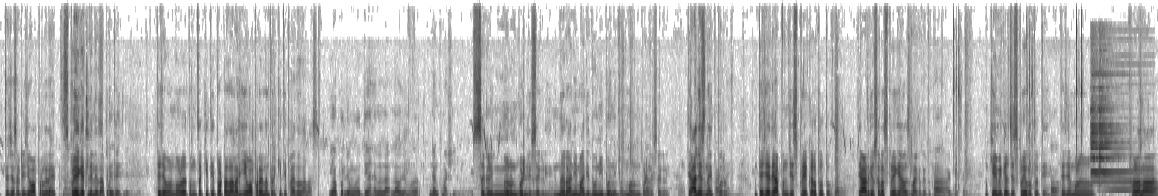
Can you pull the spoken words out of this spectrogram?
त्याच्यासाठी जे वापरलेले आहेत स्प्रे घेतलेले आहेत आपण ते घेतलेलं आहे. त्याच्यामुळे तुमचा किती तोटा झाला आणि हे वापरल्यानंतर किती फायदा झाला असं? हे वापरल्यामुळं ते ह्याला ला- लावल्यामुळं डंक माशी सगळी मरून पडली सगळी नर आणि मादी दोन्ही पण दोन्ही पण. मरून पडले. सगळे ते आलेच नाहीत परत. आणि त्याच्या आधी आपण जे स्प्रे करत होतो ते आठ दिवसाला स्प्रे घ्यावंच लागत होतं हा. आठ दिवसाचे मग केमिकलचे स्प्रे होत होते हा. त्याच्यामुळं फळाला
